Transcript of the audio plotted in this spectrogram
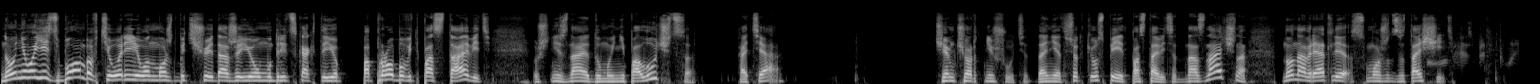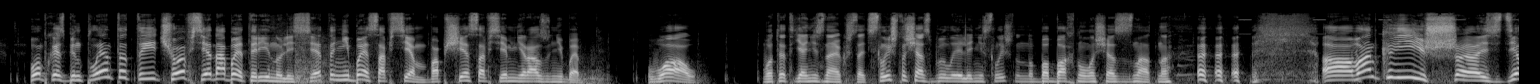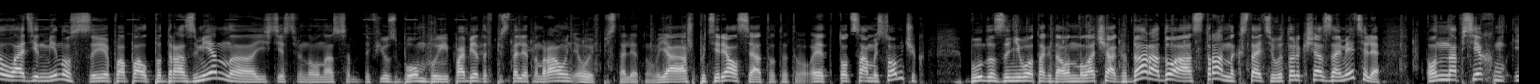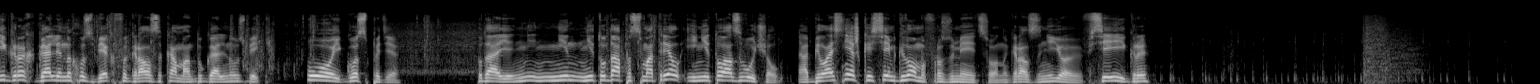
Но у него есть бомба, в теории он, может быть, еще и даже ее умудрится как-то ее попробовать поставить. Уж не знаю, думаю, не получится. Хотя... Чем черт не шутит. Да нет, все-таки успеет поставить однозначно, но навряд ли сможет затащить. Бомб has been planted, и чё, все на Б-то ринулись? Это не Б совсем, вообще совсем ни разу не Б. Вау. Вот это я не знаю, кстати, слышно сейчас было или не слышно, но бабахнуло сейчас знатно. а, Ван Квиш э, сделал один минус и попал под размен. Э, естественно, у нас дефьюз бомбы и победа в пистолетном раунде. Ой, в пистолетном. Я аж потерялся от вот этого. Это тот самый Сомчик. Буду за него тогда, он молочак. Да, Радо, а странно, кстати, вы только сейчас заметили. Он на всех играх Галиных Узбеков играл за команду Галины Узбеки. Ой, господи. Куда я? Не, не, не туда посмотрел и не то озвучил. А Белоснежка и 7 гномов, разумеется, он играл за нее. Все игры.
